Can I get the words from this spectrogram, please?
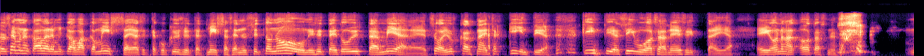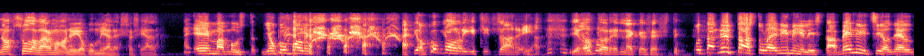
se on semmoinen kaveri, mikä on vaikka missä, ja sitten kun kysyt, että missä se nyt sitten on ollut, niin sitten ei tule yhtään mieleen. Et se on just näitä kiintiö, kiintiö sivuosan esittäjiä. Ei onhan, otas nyt. No, sulla varmaan on nyt joku mielessä siellä. En mä muista. Joku poli... Joku poliisisarja. Joo, Joku- todennäköisesti. Mutta nyt taas tulee nimilistaa. Benicio del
